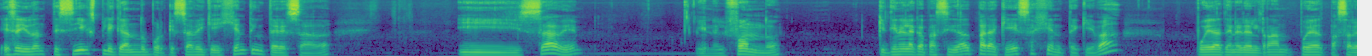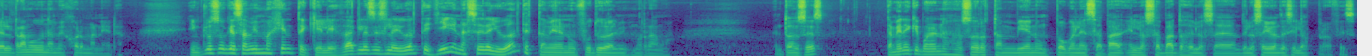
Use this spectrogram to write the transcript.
Ese ayudante sigue explicando porque sabe que hay gente interesada y sabe, en el fondo, que tiene la capacidad para que esa gente que va pueda tener el ram, pueda pasar el ramo de una mejor manera. Incluso que esa misma gente que les da clases al ayudante lleguen a ser ayudantes también en un futuro del mismo ramo. Entonces, también hay que ponernos nosotros también un poco en, en los zapatos de los, eh, de los ayudantes y los profes.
